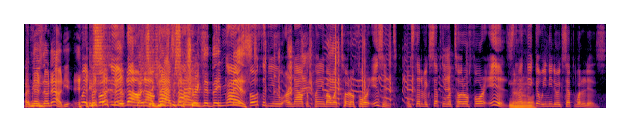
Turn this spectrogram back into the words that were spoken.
I There's no doubt. You- Wait, but both of you, no, no, a guys, huge guys, trick that they guys, missed. both of you are now complaining about what Toto 4 isn't instead of accepting what Toto 4 is. No. And I think that we need to accept what it is.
